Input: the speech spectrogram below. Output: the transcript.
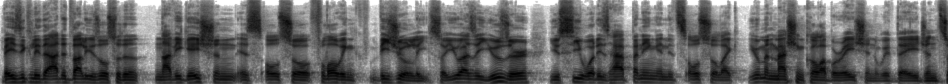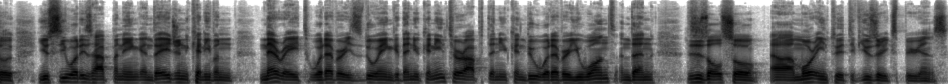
basically the added value is also the navigation is also flowing visually. So you as a user, you see what is happening and it's also like human machine collaboration with the agent. So you see what is happening and the agent can even narrate whatever it's doing. Then you can interrupt, then you can do whatever you want. And then this is also a more intuitive user experience.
